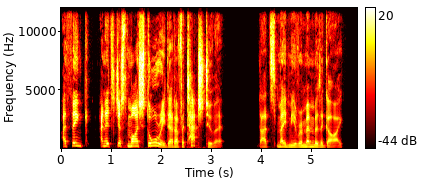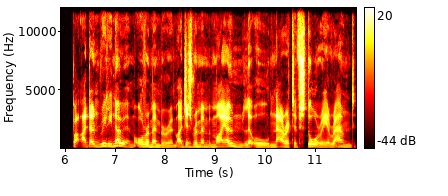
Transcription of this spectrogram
I think, and it's just my story that I've attached to it. That's made me remember the guy, but I don't really know him or remember him. I just remember my own little narrative story around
